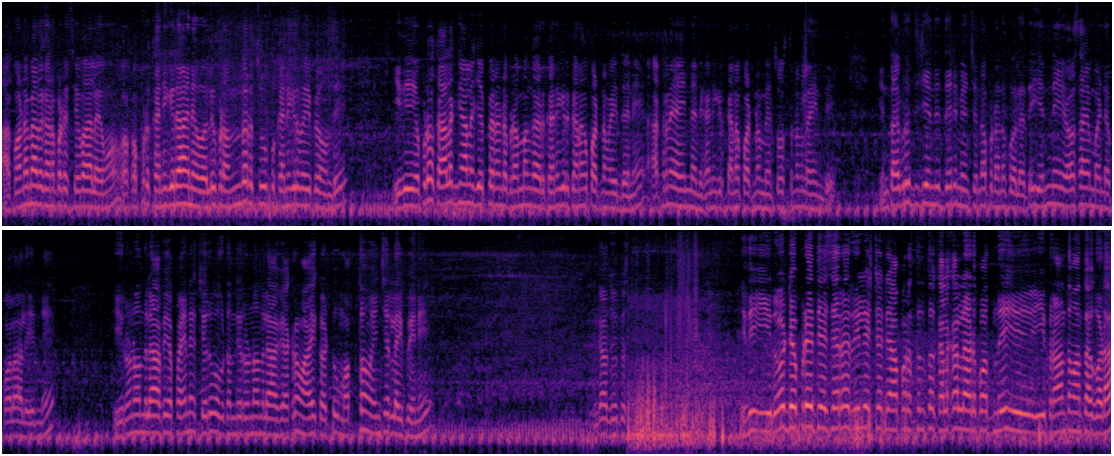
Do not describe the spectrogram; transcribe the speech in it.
ఆ కొండ మీద కనపడే శివాలయం ఒకప్పుడు కనిగిరా అనేవాళ్ళు ఇప్పుడు అందరు చూపు కనిగిరి వైపే ఉంది. ఇది ఎప్పుడో కాలజ్ఞానం చెప్పారంటే బ్రహ్మం గారు కనిగిరి కనకపట్నం అయిద్దని అట్టనే అయిందండి కనిగిరి కనకపట్నం మేము చూస్తున్నాం అయింది. ఇంత అభివృద్ధి చెందిద్దని మేము చిన్నప్పుడు అనుకోలేదు. ఎన్ని వ్యవసాయం పండే పొలాలు ఎన్ని? ఈ రెండు వందల యాభై పైన చెరువు ఒకటి ఉంది రెండు వందల యాభై ఎకరం ఆయకట్టు మొత్తం వెంచర్లు అయిపోయినాయి. ఇంకా చూపిస్తుంది ఇది ఈ రోడ్డు ఎప్పుడైతే వేసారో రియల్ ఎస్టేట్ వ్యాపారస్తులతో కలకల్లాడిపోతుంది ఈ ఈ ప్రాంతం అంతా కూడా.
